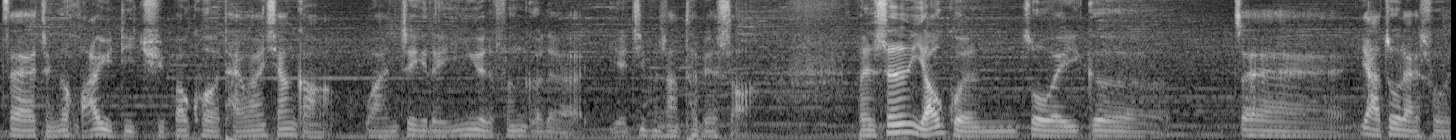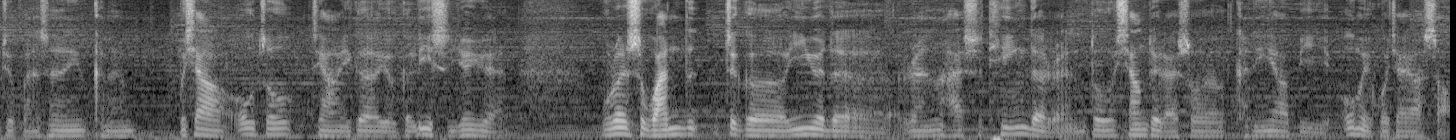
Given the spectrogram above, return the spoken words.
在整个华语地区，包括台湾、香港，玩这一类音乐的风格的也基本上特别少。本身摇滚作为一个在亚洲来说，就本身可能不像欧洲这样一个有个历史渊源，无论是玩的这个音乐的人还是听的人都相对来说肯定要比欧美国家要少。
